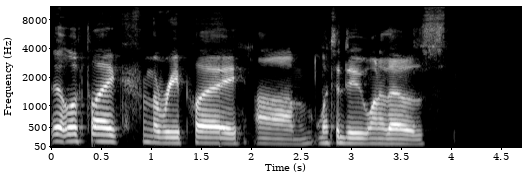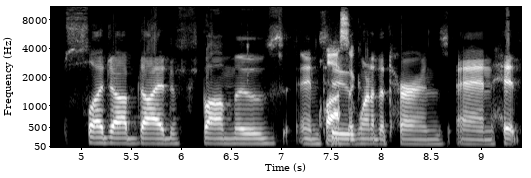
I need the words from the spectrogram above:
it looked like from the replay, um, went to do one of those slide job dive bomb moves into Classic. one of the turns and hit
